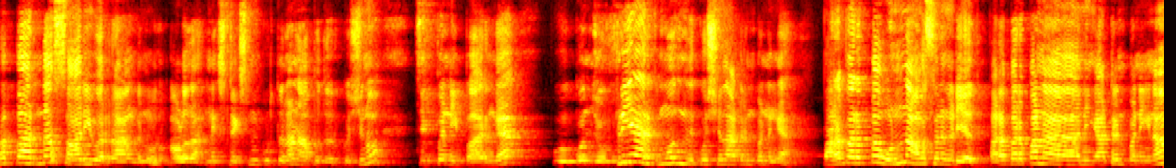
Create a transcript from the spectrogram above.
தப்பா இருந்தால் சாரி யுவர் ராங்குன்னு வரும். அவ்வளோதான் நெக்ஸ்ட் நெக்ஸ்ட்னு கொடுத்தலாம் நாற்பது ஒரு கொஷினும் செக் பண்ணி பாருங்க. கொஞ்சம் கொஞ்சம் ஃப்ரீயா இருக்கும்போது இந்த கொஸ்டின்லாம் அட்டன் பண்ணுங்க. பரபரப்பா ஒன்றும் அவசரம் கிடையாது. பரபரப்பா நான் நீங்க அட்டன் பண்ணீங்கன்னா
